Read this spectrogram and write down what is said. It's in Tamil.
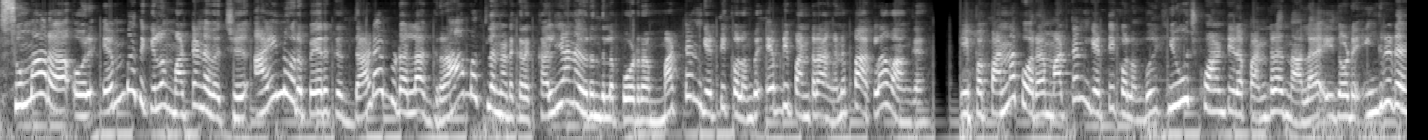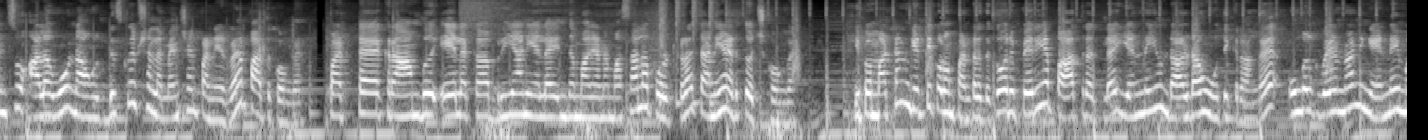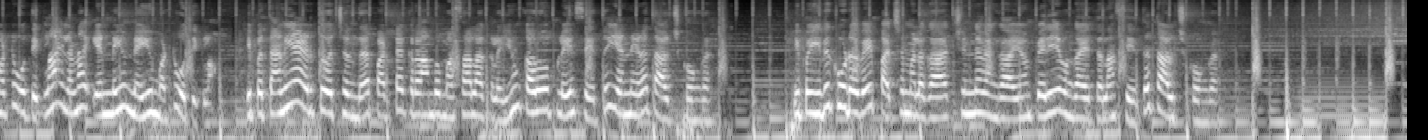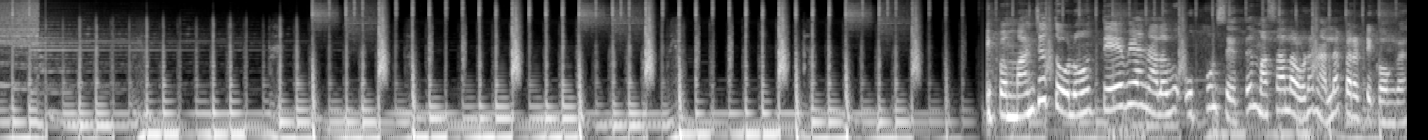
சுமாரா ஒரு எண்பது கிலோ மட்டனை வச்சு ஐநூறு பேருக்கு தடபுடலா கிராமத்துல நடக்கிற கல்யாண விருந்துல போடுற மட்டன் கெட்டி குழம்பு எப்படி பண்றாங்கன்னு பார்க்கலாம் வாங்க. இப்ப பண்ண போற மட்டன் கெட்டி குழம்பு ஹியூஜ் குவான்டிட்டியில பண்றதுனால இதோட இன்கிரீடியன்ஸும் அளவும் நான் உங்களுக்கு டிஸ்கிரிப்ஷன்ல மென்ஷன் பண்ணிடுறேன். பார்த்துக்கோங்க. பட்டை கிராம்பு ஏலக்காய் பிரியாணி இலை இந்த மாதிரியான மசாலா பொருட்களை தனியா எடுத்து வச்சுக்கோங்க. இப்போ மட்டன் கெட்டி குழம்பு பண்ணுறதுக்கு ஒரு பெரிய பாத்திரத்தில் எண்ணெயும் டால்டாவும் ஊற்றிக்கிறாங்க உங்களுக்கு வேணும்னா நீங்கள் எண்ணெய் மட்டும் ஊற்றிக்கலாம் இல்லைனா எண்ணெயும் நெய்யும் மட்டும் ஊற்றிக்கலாம் இப்போ தனியாக எடுத்து வச்சிருந்த பட்டை கிராம்பு மசாலாக்களையும் கருவேப்பிலையும் சேர்த்து எண்ணெயில் தாளிச்சுக்கோங்க. இப்போ இது கூடவே பச்சை மிளகாய் சின்ன வெங்காயம் பெரிய வெங்காயத்தெல்லாம் சேர்த்து தாளிச்சுக்கோங்க. இப்போ மஞ்சத்தூளும் தேவையான அளவு உப்பும் சேர்த்து மசாலாவோட நல்லா பிரட்டிக்கோங்க.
